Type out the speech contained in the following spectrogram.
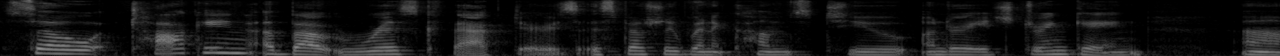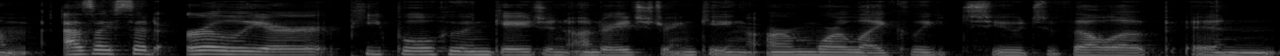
So, talking about risk factors, especially when it comes to underage drinking, um, as I said earlier, people who engage in underage drinking are more likely to develop an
